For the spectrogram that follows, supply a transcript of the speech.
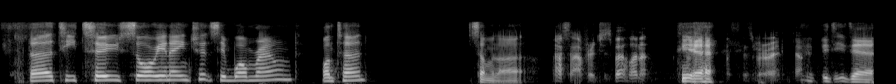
32 Saurian Ancients in one round, one turn. Something like that. That's average as well, isn't it? Yeah. That seems about right. Yeah. It, it- yeah,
